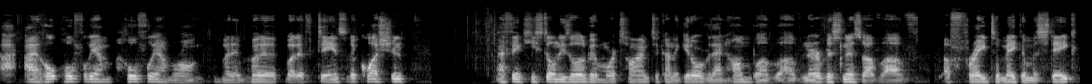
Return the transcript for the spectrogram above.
I, I hope, hopefully, I'm, hopefully, I'm wrong. But, it, but, it, but if to answer the question, I think he still needs a little bit more time to kind of get over that hump of, of nervousness, of, of afraid to make a mistake.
